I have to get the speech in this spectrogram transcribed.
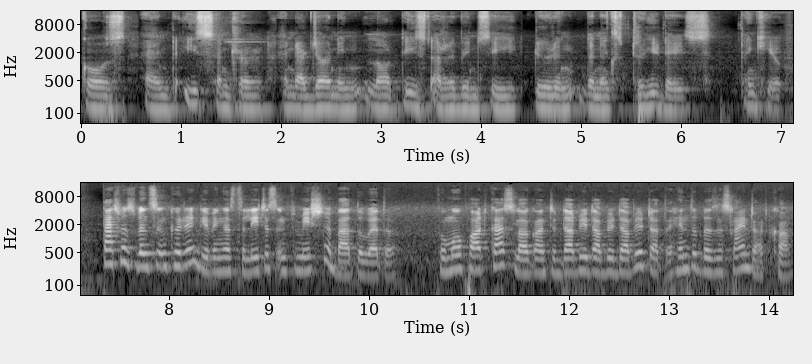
coast and east central and adjoining northeast Arabian Sea during the next three days. Thank you. That was Vinson Kurian giving us the latest information about the weather. For more podcasts, log on to www.thehindubusinessline.com.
